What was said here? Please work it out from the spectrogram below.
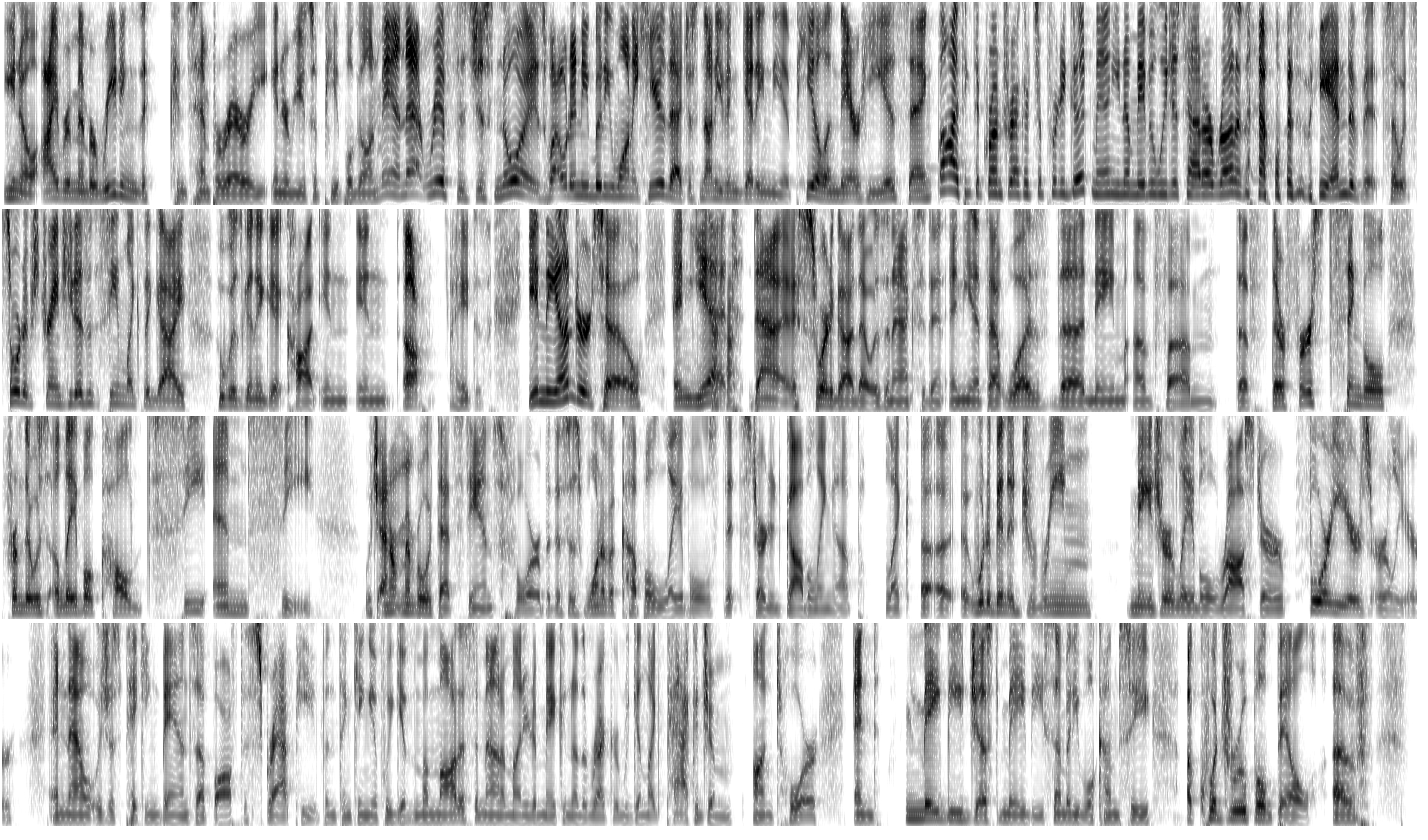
you know, I remember reading the contemporary interviews of people going, man, that riff is just noise. Why would anybody want to hear that? Just not even getting the appeal. And there he is saying, well, I think the grunge records are pretty good, man. You know, maybe we just had our run and that was the end of it. So it's sort of strange. He doesn't seem like the guy who was going to get caught in, in, oh, I hate this in the undertow, and yet that I swear to God that was an accident, and yet that was the name of um, the their first single from there was a label called CMC, which I don't remember what that stands for, but this is one of a couple labels that started gobbling up like a, a, it would have been a dream major label roster four years earlier. And now it was just picking bands up off the scrap heap and thinking if we give them a modest amount of money to make another record, we can like package them on tour. And maybe, just maybe, somebody will come see a quadruple bill of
